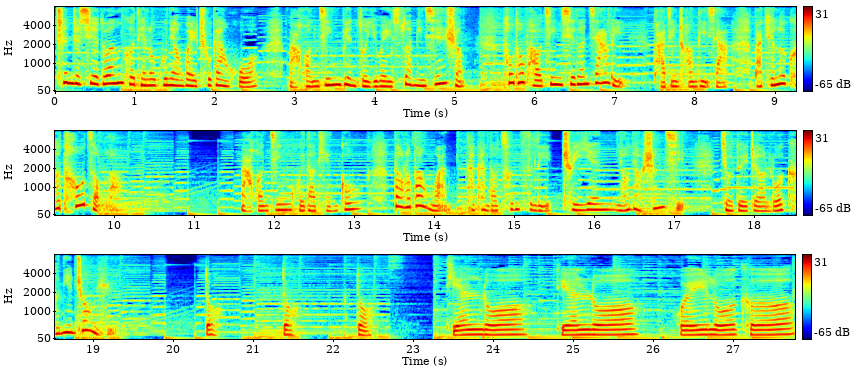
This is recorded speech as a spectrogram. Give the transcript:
趁着谢端和田螺姑娘外出干活，马黄金变作一位算命先生，偷偷跑进谢端家里。爬进床底下，把田螺壳偷走了。马黄金回到田沟，到了傍晚，他看到村子里炊烟袅袅升起，就对着螺壳念咒语：“哆，哆，哆，田螺，田螺，回螺壳。”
